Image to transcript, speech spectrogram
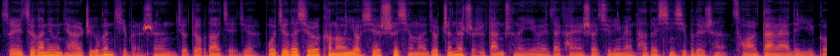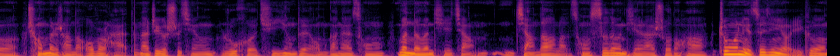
所以最关键问题还是这个问题本身就得不到解决。我觉得其实可能有些事情呢，就真的只是单纯的因为在开源社区里面它的信息不对称，从而带来的一个。成本上的 overhead，那这个事情如何去应对？我们刚才从问的问题讲讲到了，从思的问题来说的话，中文里最近有一个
